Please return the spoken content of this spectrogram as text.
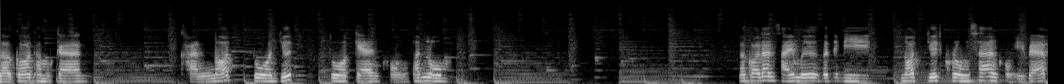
แล้วก็ทำการขันน็อตตัวยึดตัวแกนของพัดลม แล้วก็ด้านซ้ายมือก็จะมีน็อตยึดโครงสร้างของ EVAP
